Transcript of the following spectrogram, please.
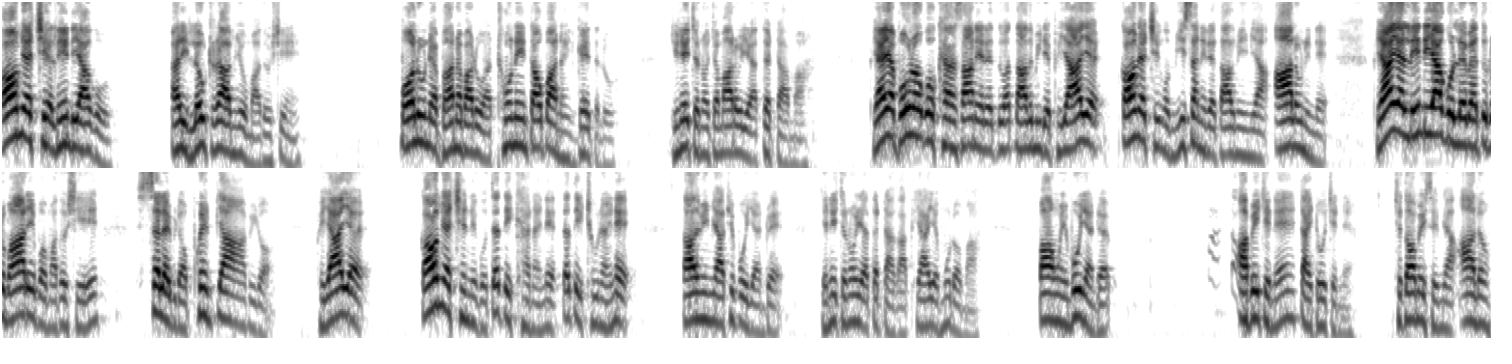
ကောင်းမြတ်ခြင်းအလင်းတရားကိုအဲ့ဒီလုတ်တရမျိုးမှာဆိုရှင်ပေါလုနဲ့ဘာနာဘတို့ကထွန်းလင်းတောက်ပနိုင်ခဲ့တယ်လို့ဒီနေ့ကျွန်တော်ကျမတို့ရဲ့အသက်တာမှာဘုရားရဲ့ဘုန်းတော်ကိုခံစားနေတဲ့သူသားသမီးတွေဘုရားရဲ့ကောင်းမြတ်ခြင်းကိုမြည်ဆပ်နေတဲ့သားသမီးများအားလုံးနေနဲ့ဘုရားရဲ့လင်းတရားကိုလည်းပဲသူတစ်ပါးတွေပေါ်မှာဆိုရှင်ဆက်လက်ပြီးတော့ဖွင့်ပြပြီးတော့ဘုရားရဲ့ကောင်းမြတ်ခြင်းတွေကိုတက်တည်ခံနိုင်တဲ့တက်တည်ထူနိုင်တဲ့သားသမီးများဖြစ်ဖို့ရန်အတွက်ယနေ့ကျွန်တော်ရဲ့အသက်တာကဘုရားရဲ့မှုတော်မှာပါဝင်ဖို့ရန်အတွက် အားပေးခြင်းနဲ့တိုက်တွန်းခြင်းနဲ့ချစ်တော်မိတ်ဆွေများအားလုံး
